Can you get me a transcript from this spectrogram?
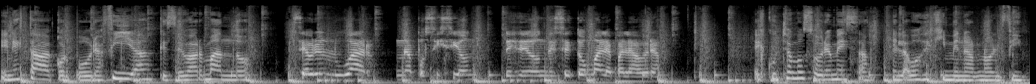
En esta corpografía que se va armando, se abre un lugar, una posición desde donde se toma la palabra. Escuchamos Sobremesa en la voz de Jimena Arnolfi.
